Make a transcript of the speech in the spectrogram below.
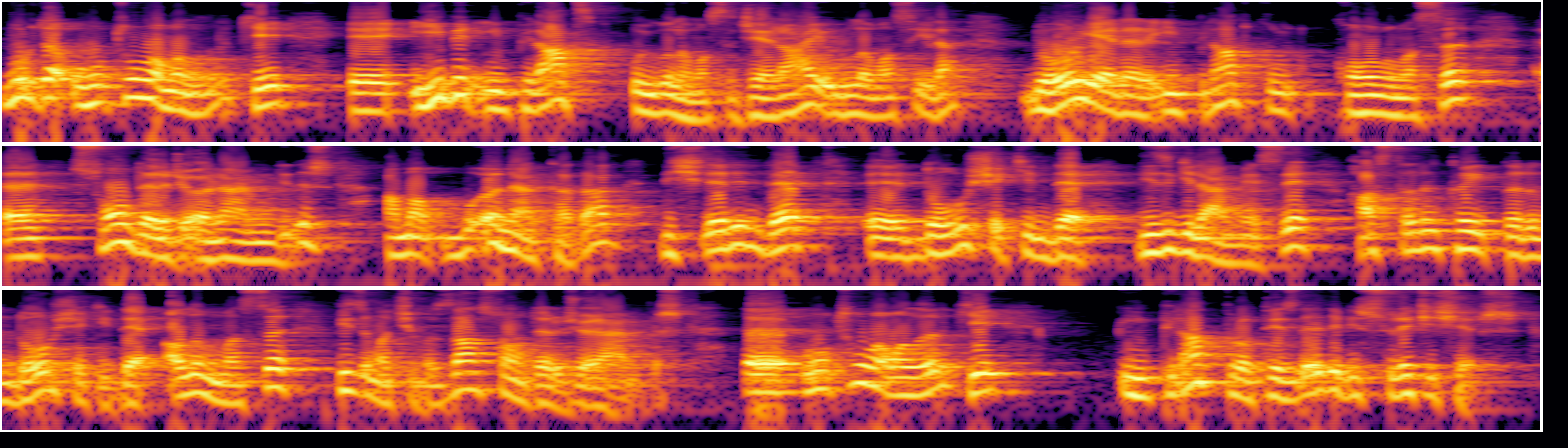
Burada unutulmamalı ki e, iyi bir implant uygulaması, cerrahi uygulamasıyla doğru yerlere implant konulması e, son derece önemlidir. Ama bu önem kadar dişlerin de e, doğru şekilde dizgilenmesi, hastanın kayıtların doğru şekilde alınması bizim açımızdan son derece önemlidir. E, unutulmamalı ki implant protezleri de bir süreç içerir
